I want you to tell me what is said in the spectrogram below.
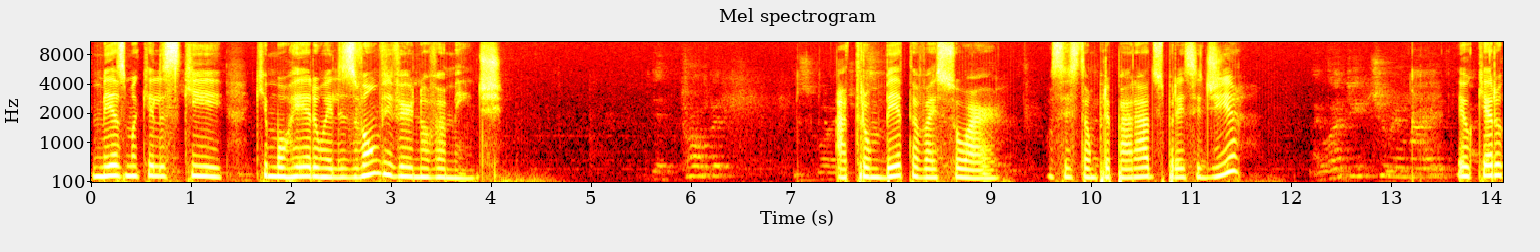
mesmo aqueles que, que morreram, eles vão viver novamente. A trombeta vai soar. Vocês estão preparados para esse dia? Eu quero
